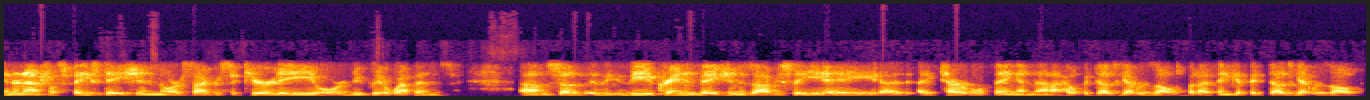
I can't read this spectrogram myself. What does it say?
International Space Station or cybersecurity or nuclear weapons. Um, so the, the, Ukraine invasion is obviously a, a, a terrible thing, and, and, I hope it does get resolved. But I think if it does get resolved,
